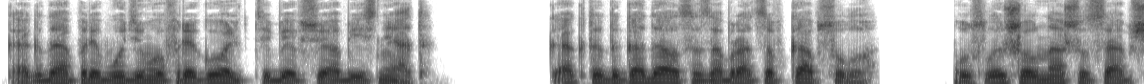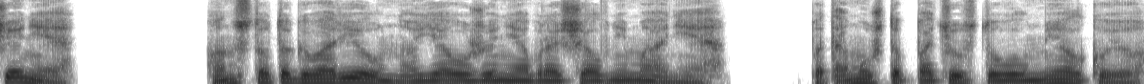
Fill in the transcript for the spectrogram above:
«Когда прибудем во Фригольд, тебе все объяснят. Как ты догадался забраться в капсулу? Услышал наше сообщение?» Он что-то говорил, но я уже не обращал внимания, потому что почувствовал мелкую,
